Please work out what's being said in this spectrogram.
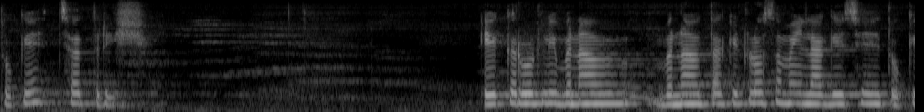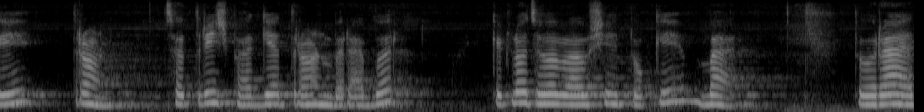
તો કે છત્રીસ. એક રોટલી બનાવ, બનાવતા કેટલો સમય લાગે છે? તો કે ત્રણ. છત્રીસ ભાગ્યા ત્રણ બરાબર? કેટલો જવાબ આવશે તો કે બાર? તો રાજ,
